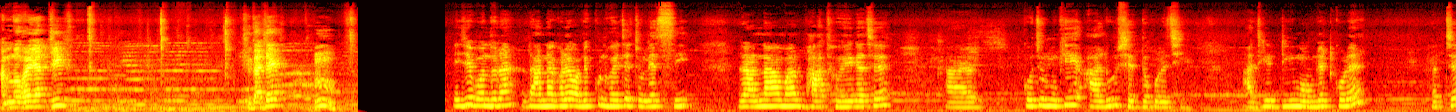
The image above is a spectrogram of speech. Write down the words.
আমি ঘরে যাচ্ছি। ঠিক আছে? হুম। এই যে বন্ধুরা রান্নাঘরে অনেকক্ষণ হয়েছে চলে এসেছি। রান্না আমার ভাত হয়ে গেছে আর কচুরমুখী আলু সেদ্ধ করেছি। আজকে ডিম অমলেট করে হচ্ছে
